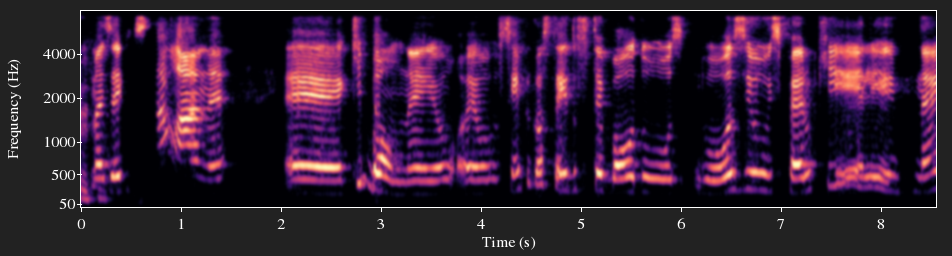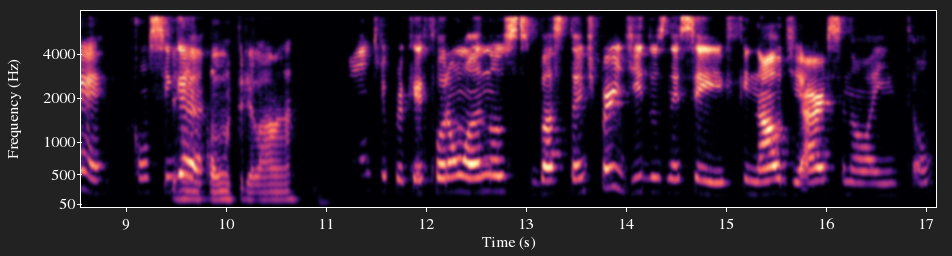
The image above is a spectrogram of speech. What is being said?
uhum. mas ele está lá, né? É, que bom, né? Eu, eu sempre gostei do futebol do, do Ozil. Espero que ele, né, consiga... encontre lá, né? Porque foram anos bastante perdidos nesse final de Arsenal aí, então.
